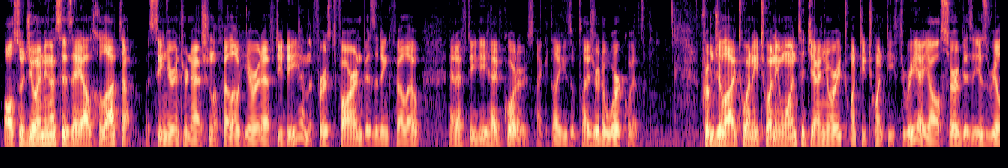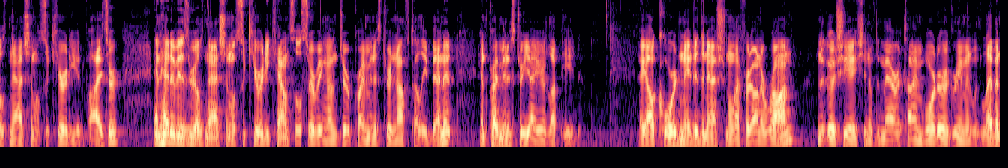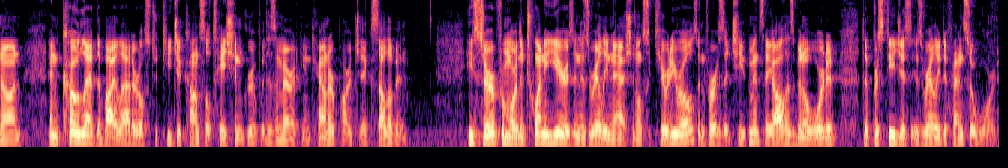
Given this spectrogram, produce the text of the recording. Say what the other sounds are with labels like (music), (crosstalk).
Also joining us is Eyal Hulata, a senior international fellow here at FDD and the first foreign visiting fellow at FDD headquarters. I can tell you he's a pleasure to work with. From July 2021 to January 2023, Eyal served as Israel's national security advisor and head of Israel's National Security Council, serving under Prime Minister Naftali Bennett and Prime Minister Yair Lapid. Eyal coordinated the national effort on Iran, negotiation of the maritime border agreement with Lebanon, and co led the bilateral strategic consultation group with his American counterpart, Jake Sullivan. He served for more than 20 years in Israeli national security roles, and for his achievements, Eyal has been awarded the prestigious Israeli Defense Award.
